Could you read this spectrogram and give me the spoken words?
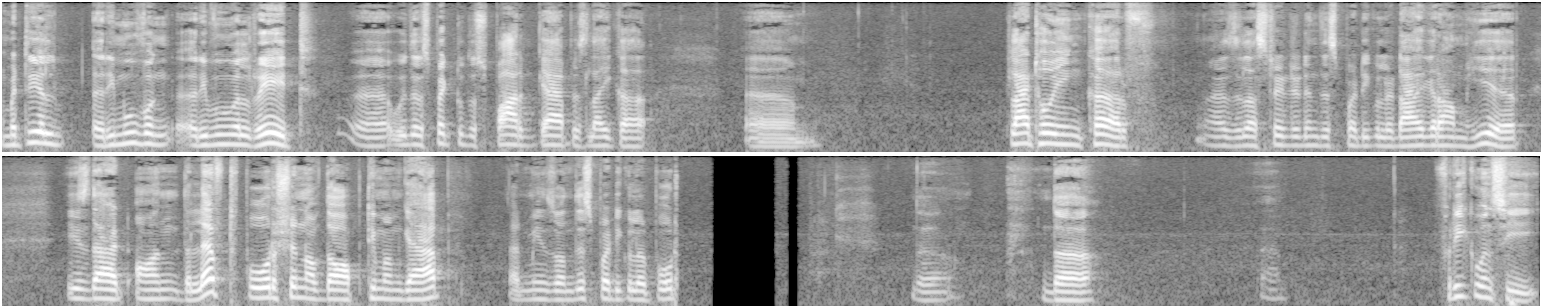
material removal, removal rate uh, with respect to the spark gap is like a um, plateauing curve as illustrated in this particular diagram here is that on the left portion of the optimum gap that means on this particular portion the, the uh, frequency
